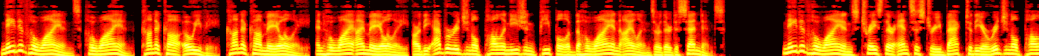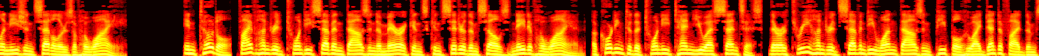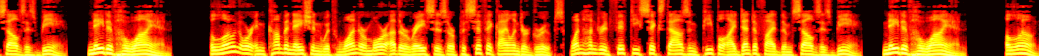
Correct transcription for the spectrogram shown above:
Native Hawaiians Hawaiian, Kanaka Oiwi, Kanaka Maoli, and Hawaii Maoli are the aboriginal Polynesian people of the Hawaiian Islands or their descendants. Native Hawaiians trace their ancestry back to the original Polynesian settlers of Hawaii. In total, 527,000 Americans consider themselves Native Hawaiian. According to the 2010 U.S. Census, there are 371,000 people who identified themselves as being Native Hawaiian. Alone or in combination with one or more other races or Pacific Islander groups, 156,000 people identified themselves as being «Native Hawaiian» alone.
